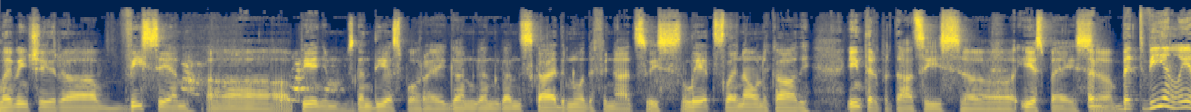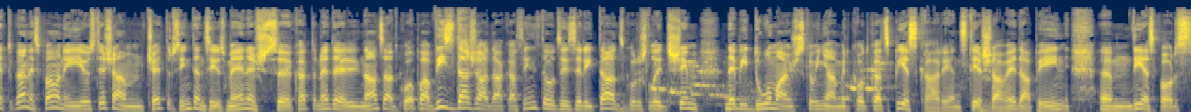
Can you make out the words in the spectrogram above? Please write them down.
lai viņš ir uh, visiem uh, pieņemams, gan diasporai, gan, gan, gan skaidri nodefinēts visas lietas, lai nav nekādi interpretācijas uh, iespējas. Uh, Bet vienu lietu gan es pamanīju, jūs tiešām četrus intensīvus mēnešus katru nedēļu nācāt kopā. Visdažādākās institūcijas, arī tādas, kuras līdz šim nebija domājušas, ka viņām ir kaut kāds pieskāriens tiešā veidā pie in, um, diasporas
